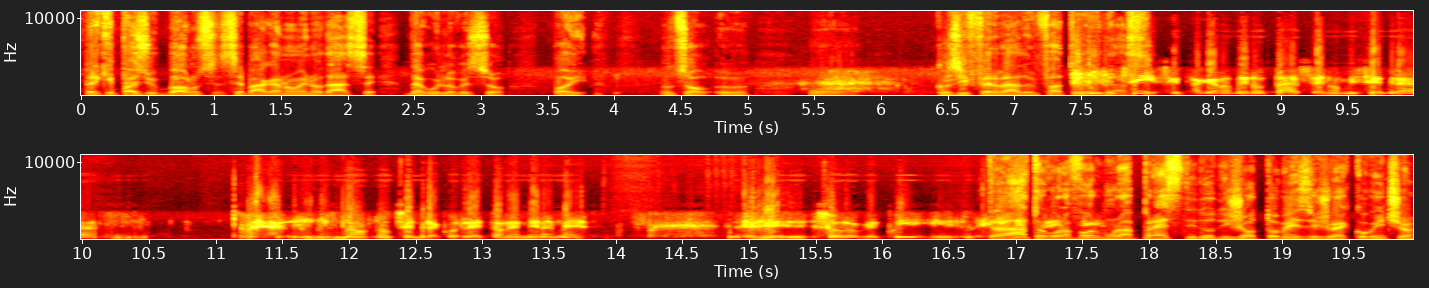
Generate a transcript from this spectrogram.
Perché poi sui bonus si pagano meno tasse da quello che so. Poi non so eh, eh, così ferrato in fatto di tasse. Sì, si pagano meno tasse, non mi sembra. No, non sembra corretto nemmeno a me. Eh, solo che qui. eh, Tra l'altro con la formula prestito 18 mesi, cioè cominciano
